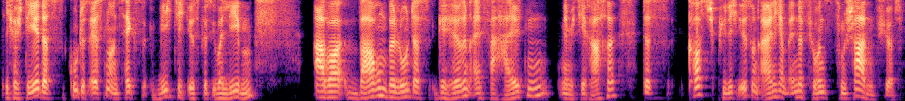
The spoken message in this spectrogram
Ich verstehe, dass gutes Essen und Sex wichtig ist fürs Überleben. Aber warum belohnt das Gehirn ein Verhalten, nämlich die Rache, das kostspielig ist und eigentlich am Ende für uns zum Schaden führt?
